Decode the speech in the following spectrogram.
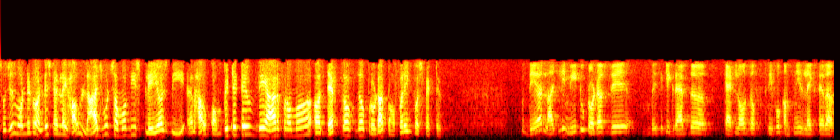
So just wanted to understand, like, how large would some of these players be and how competitive they are from a, a depth of the product offering perspective? So they are largely Me Too products. They basically grab the catalogs of three, four companies like Cera.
